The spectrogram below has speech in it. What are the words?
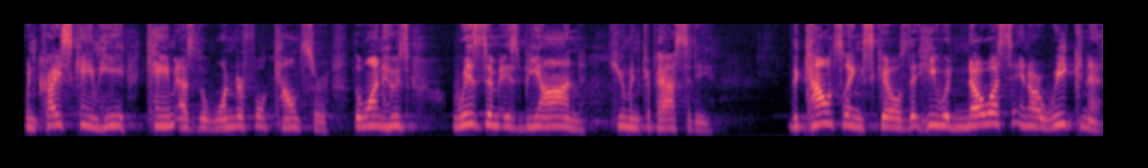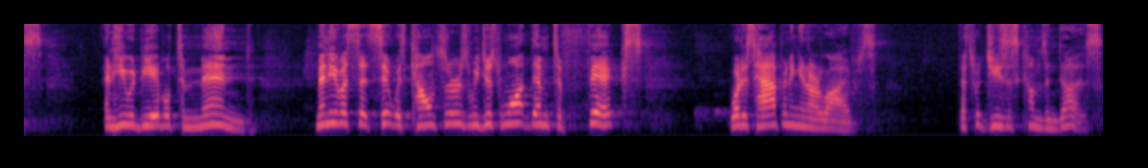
When Christ came, he came as the wonderful counselor, the one whose wisdom is beyond human capacity. The counseling skills that he would know us in our weakness and he would be able to mend. Many of us that sit with counselors, we just want them to fix what is happening in our lives. That's what Jesus comes and does.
